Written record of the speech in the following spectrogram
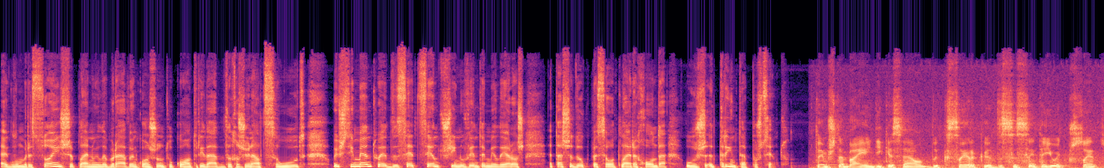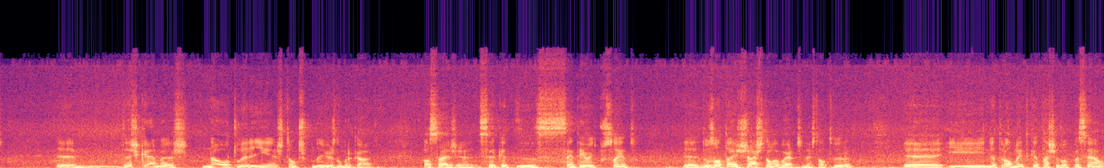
aglomerações, plano elaborado em conjunto com a Autoridade Regional de Saúde. O investimento é de 790 mil euros. A taxa de ocupação hoteleira ronda os 30%. Temos também a indicação de que cerca de 68% hum, das camas na hotelaria estão disponíveis no mercado. Ou seja, cerca de 68% eh, dos hotéis já estão abertos nesta altura eh, e naturalmente que a taxa de ocupação,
